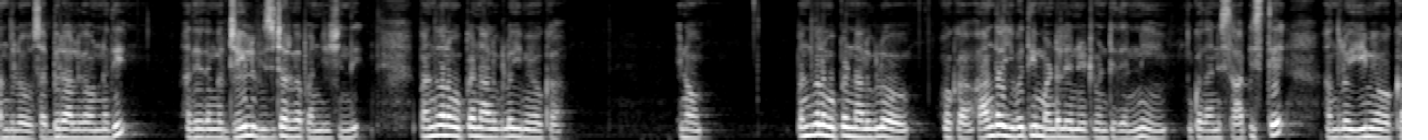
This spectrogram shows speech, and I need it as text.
అందులో సభ్యురాలుగా ఉన్నది. అదేవిధంగా జైలు విజిటర్గా పనిచేసింది. పంతొమ్మిది వందల ముప్పై నాలుగులో ఈమె ఒక యూనో పంతొమ్మిది వందల ముప్పై నాలుగులో ఒక ఆంధ్ర యువతి మండలి అనేటువంటిదన్ని ఒకదాన్ని స్థాపిస్తే అందులో ఈమె ఒక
